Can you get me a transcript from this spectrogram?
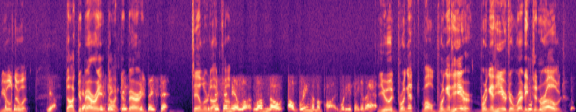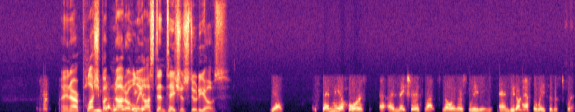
You'll do it. Yeah. Dr. yeah. Barry at they- if- If they, send, if they send me a lo- love note, I'll bring them a pie. What do you think of that? You would bring it? Well, bring it here. Bring it here to Reddington Road. In our plush but not overly ostentatious studios. Yes. Send me a horse and make sure it's not snowing or sleeting, and we don't have to wait till the spring.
